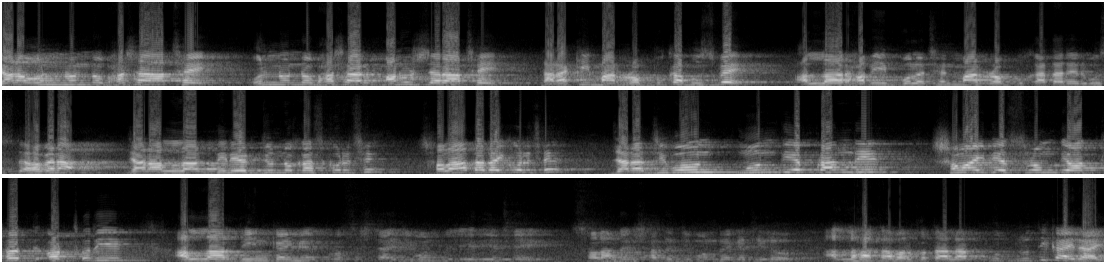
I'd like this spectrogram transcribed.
যারা অন্য অন্য ভাষা আছে অন্য অন্য ভাষার মানুষ যারা আছে, তারা কি মার রব্বুকা বুঝবে? আল্লাহর হাবিব বলেছেন, মার রব্বুকা তাদের বুঝতে হবে না। যারা আল্লাহর দিনের জন্য কাজ করেছে সলাত আদায় করেছে, যারা জীবন, মন দিয়ে, প্রাণ দিয়ে, সময় দিয়ে, শ্রম দিয়ে, অর্থ অর্থ দিয়ে আল্লাহর দিন কাইমের প্রচেষ্টায় জীবন বিলিয়ে দিয়েছে, সলাতের সাথে জীবন রেখেছিল। আল্লাহ তাবার কথা আল্লাহ কুদরতি কায়দায়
